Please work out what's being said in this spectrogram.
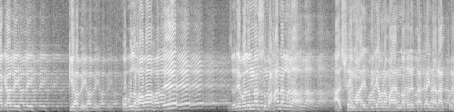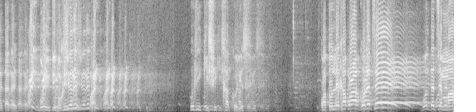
তাকালে কি হবে? কবুল হওয়া হজে জোরে বলুন না সুবাহান আল্লাহ আর সেই মায়ের দিকে আমরা মায়ের নজরে তাকাই না রাগ করে তাকাই? ওরে কি শিক্ষা করিয়েছে? কত লেখাপড়া করেছে? বলতেছে মা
